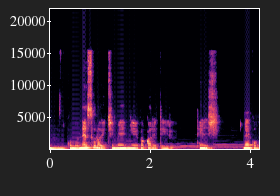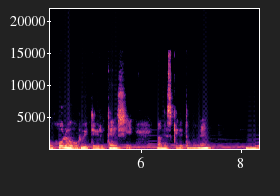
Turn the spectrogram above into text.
うん、このね空一面に描かれている天使、ね、このホルンを吹いている天使なんですけれどもね,、うん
